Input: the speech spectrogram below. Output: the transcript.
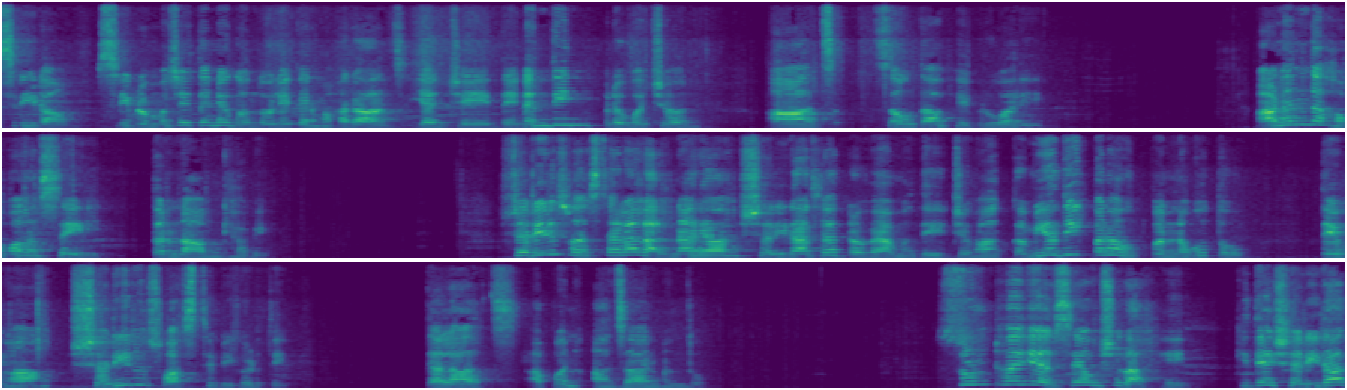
श्रीराम श्री ब्रह्मचैतन्य गोंदवलेकर महाराज यांचे दैनंदिन प्रवचन आज चौदा फेब्रुवारी. आनंद हवा असेल तर नाम घ्यावे. शरीर स्वास्थ्याला लागणाऱ्या शरीरातल्या द्रव्यामध्ये जेव्हा कमी अधिकपणा उत्पन्न होतो तेव्हा शरीर स्वास्थ्य बिघडते. त्यालाच आपण आजार म्हणतो. सुंठ हे असे औषध आहे की ते शरीरात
